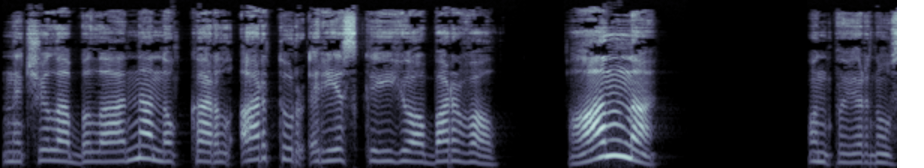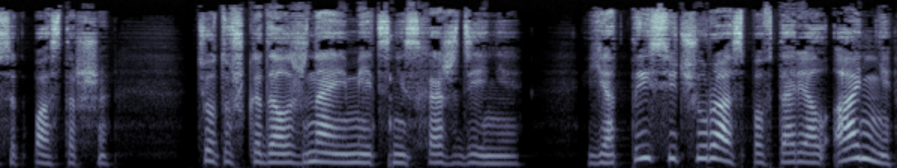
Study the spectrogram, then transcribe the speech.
Начала была она, но Карл Артур резко ее оборвал. «Анна!» Он повернулся к пасторше. «Тетушка должна иметь снисхождение. Я тысячу раз повторял Анне,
